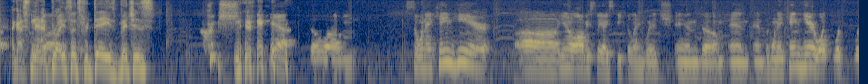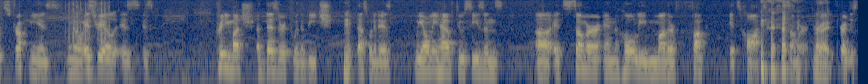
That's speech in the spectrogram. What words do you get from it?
I got snap uh, bracelets for days, bitches. yeah. So um, so when I came here, uh, you know, obviously I speak the language, and um, and and but when I came here, what what what struck me is, you know, Israel is is pretty much a desert with a beach. Like that's what it is. We only have two seasons. Uh, it's summer and holy motherfuck, it's hot summer. Right. They're just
